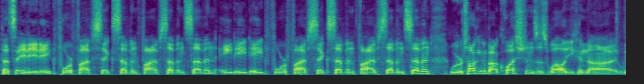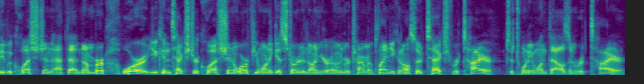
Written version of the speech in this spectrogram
That's 888-456-7577, 888-456-7577. We were talking about questions as well. You can uh, leave a question at that number, or you can text your question, or if you want to get started on your own retirement plan, you can also text RETIRE to 21000, RETIRE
